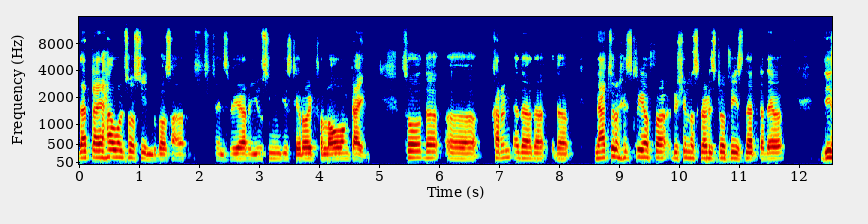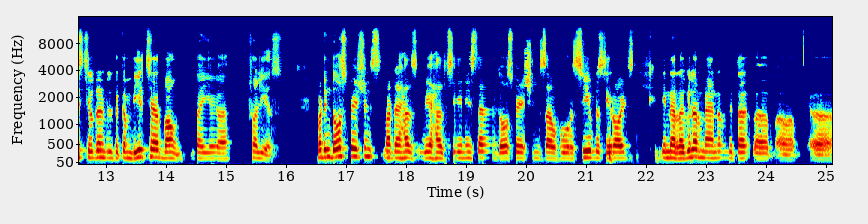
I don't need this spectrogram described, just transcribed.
that i have also seen because uh, since we are using the steroid for long time. So the uh, current the, the the natural history of uh, Duchenne muscular dystrophy is that they, these children will become wheelchair bound by uh, 12 years. But in those patients, what I have we have seen is that those patients uh, who received steroids in a regular manner with a uh, uh, uh,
